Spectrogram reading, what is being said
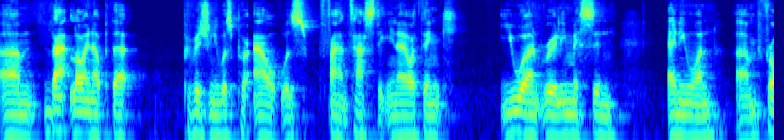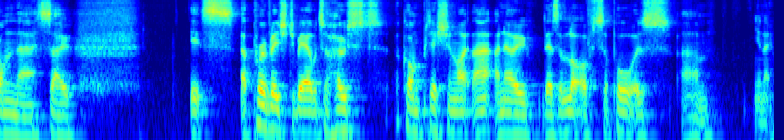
Um, that lineup that provisionally was put out was fantastic you know. I think you weren't really missing anyone um, from there. So it's a privilege to be able to host a competition like that. I know there's a lot of supporters, um, you know,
